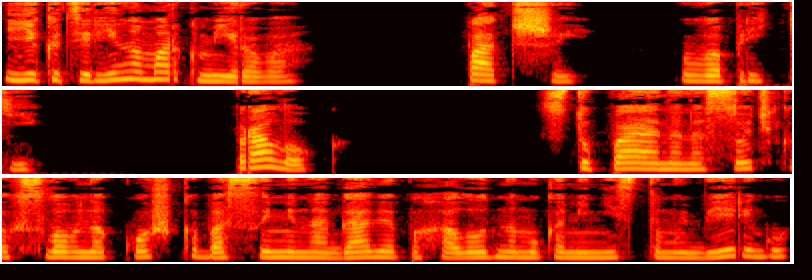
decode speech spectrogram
Екатерина Маркмирова. Падший. Вопреки. Пролог. Ступая на носочках, словно кошка, босыми ногами по холодному каменистому берегу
